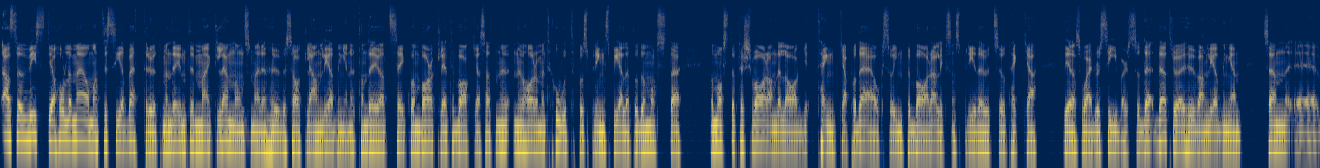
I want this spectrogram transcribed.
Alltså visst, jag håller med om att det ser bättre ut, men det är inte Mike Glennon som är den huvudsakliga anledningen, utan det är ju att Saquon Barkley är tillbaka, så att nu, nu har de ett hot på springspelet och då måste, då måste försvarande lag tänka på det också, inte bara liksom sprida ut sig och täcka deras wide receivers. Så det, det tror jag är huvudanledningen. Sen eh,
